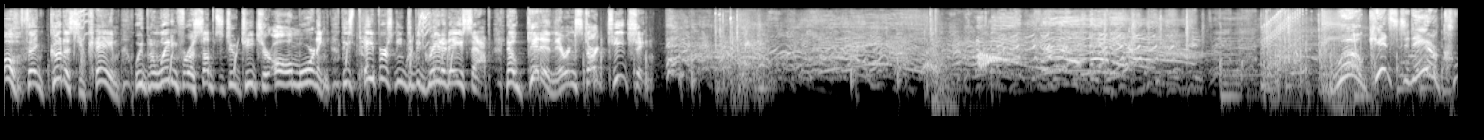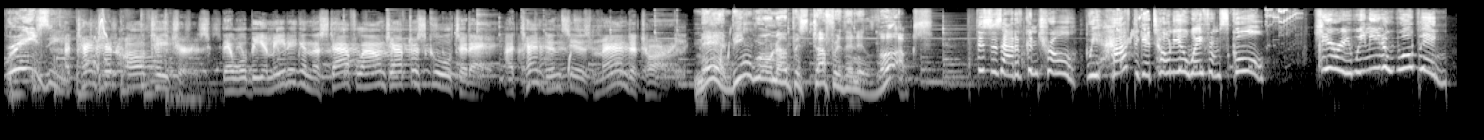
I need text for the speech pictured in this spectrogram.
Oh, thank goodness you came! We've been waiting for a substitute teacher all morning. These papers need to be graded ASAP. Now get in there and start teaching! Whoa, kids today are crazy. Attention all teachers. There will be a meeting in the staff lounge after school today. Attendance is mandatory. Man, being grown up is tougher than it looks. This is out of control. We have to get Tony away from school. Jerry, we need a whooping.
